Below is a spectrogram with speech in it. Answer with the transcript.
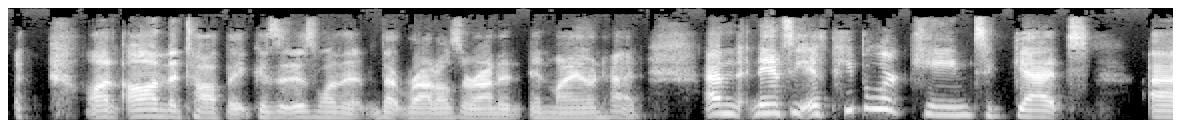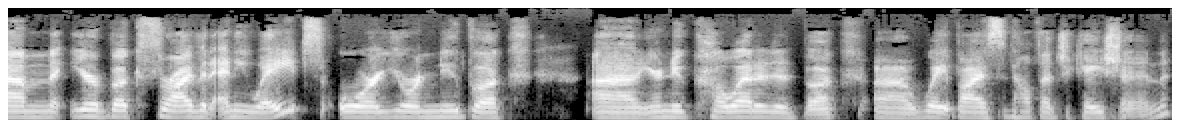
on, on the topic. Cause it is one that, that rattles around in, in my own head. And um, Nancy, if people are keen to get, um, your book Thrive at Any Weight or your new book, uh, your new co-edited book, uh, Weight Bias and Health Education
